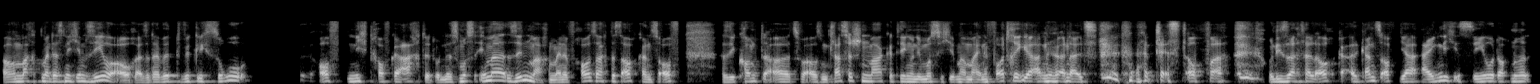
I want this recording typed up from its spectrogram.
Warum macht man das nicht im SEO auch? Also da wird wirklich so oft nicht drauf geachtet. Und es muss immer Sinn machen. Meine Frau sagt das auch ganz oft. Also sie kommt äh, zwar aus dem klassischen Marketing und die muss sich immer meine Vorträge anhören als Testopfer. Und die sagt halt auch ganz oft, ja, eigentlich ist SEO doch nur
